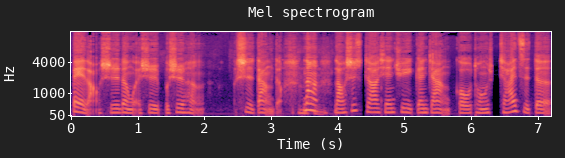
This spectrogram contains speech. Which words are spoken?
被老师认为是不是很适当的。那老师就要先去跟家长沟通，小孩子的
